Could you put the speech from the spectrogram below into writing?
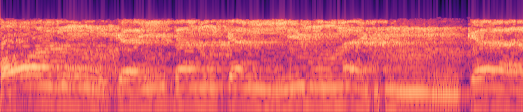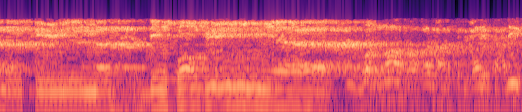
قالوا كيف نكلم من كان في المهد صبيا؟ الله تعليق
